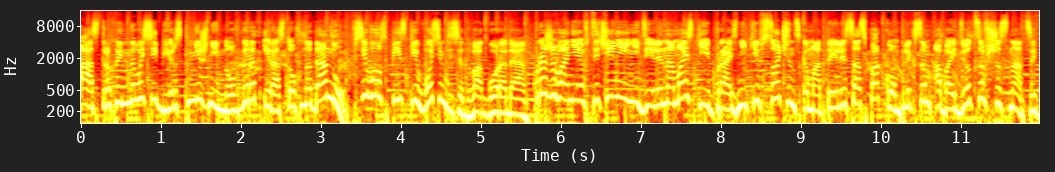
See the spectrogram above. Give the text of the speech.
Астрахань, Новосибирск, Нижний Новгород и Ростов-на-Дону. Всего в списке 82 города. Проживание в течение недели на майские праздники в сочинском отеле со спа-комплексом обойдется в 16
